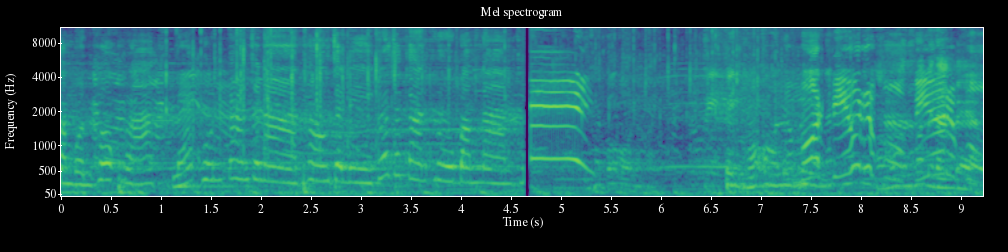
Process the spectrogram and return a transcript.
ตำบลโคกพระ และคุณกาญจนาทองจรีราชการครูบำนาญค่ะเป็นพอโรงเรียน most นะคะ beautiful beautiful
